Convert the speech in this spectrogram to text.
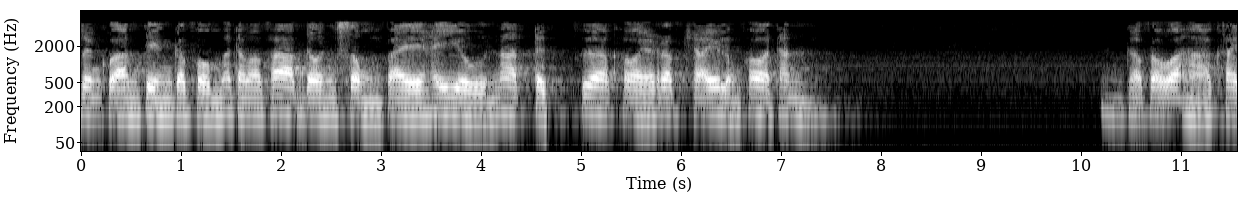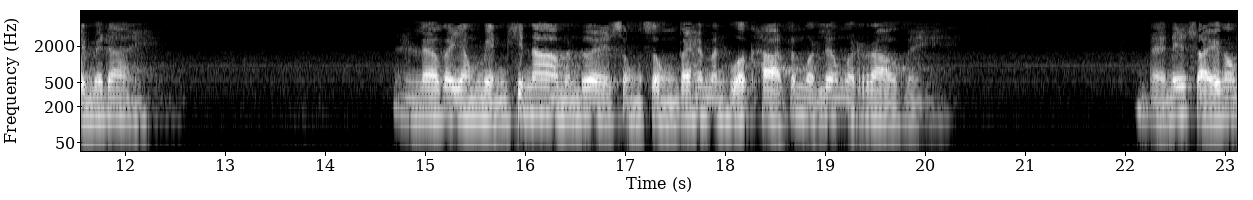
ซึ่งความจริงกับผมธรรมภาพโดนส่งไปให้อยู่หน้าตึกเพื่อคอยรับใช้หลวงพ่อท่าน ก็เพราะว่าหาใครไม่ได้ แล้วก็ยังเหม็นขี้หน้ามันด้วย ส่งส่งไปให้มันหัวขาดทั้งหมดเรื่องหมดราวไป แต่ในสัยของ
